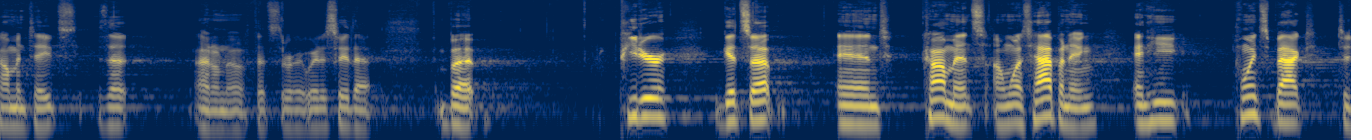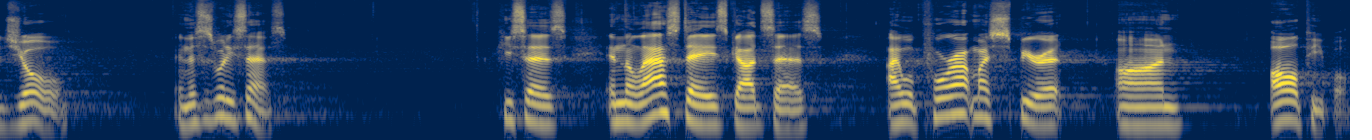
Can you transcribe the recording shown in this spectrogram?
commentates, is that, I don't know if that's the right way to say that. But Peter gets up and comments on what's happening, and he points back to Joel. And this is what he says He says, In the last days, God says, I will pour out my spirit on all people.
